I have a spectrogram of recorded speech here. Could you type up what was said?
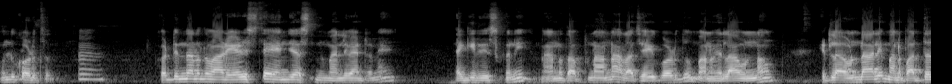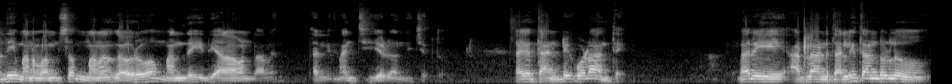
ముందు కొడుతుంది. కొట్టిన తర్వాత వాడు ఏడిస్తే ఏం చేస్తుంది? మళ్ళీ వెంటనే దగ్గర తీసుకుని నాన్న తప్పు నాన్న అలా చేయకూడదు మనం ఇలా ఉన్నాం. ఇట్లా ఉండాలి మన పద్ధతి మన వంశం మన గౌరవం మనది ఇది అలా ఉండాలి. తల్లి మంచి చెడు అన్నీ చెప్తాం అలాగే తండ్రి కూడా అంతే. మరి అట్లాంటి తల్లిదండ్రులు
